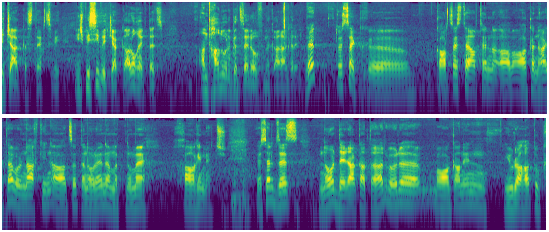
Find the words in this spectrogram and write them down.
վիճակ կստեղծվի։ Ինչպիսի վիճակ կարող եք դες ընդհանուր գծերով նկարագրել։ Դե, տեսեք, կարծես թե արդեն ակնհայտ է, որ նախքին ԱԱՑ տնորենը մտնում է խաղի մեջ։ Ես էլ ձեզ նոր դերակատար, որը բավականին յուրահատուկ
